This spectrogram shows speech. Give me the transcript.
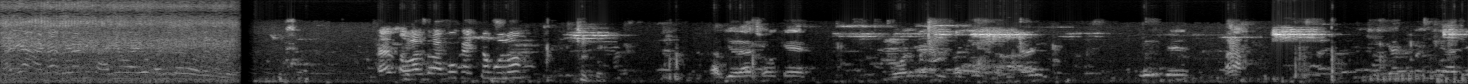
આજે આટા ફેરાની કાર્યવાહીઓ બંધ કરો હવે તમે સાહેબ સવાલ તો આપો કંઈક તો બોલો. આપ જોઈ છો કે રોડમાંથી ઉપરથી અધિકારી એ રીતે હા ફરિયાદ પ્રક્રિયા છે.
